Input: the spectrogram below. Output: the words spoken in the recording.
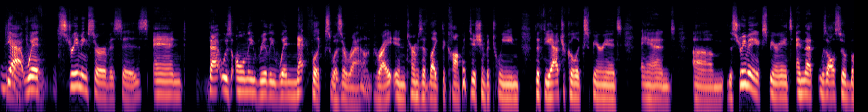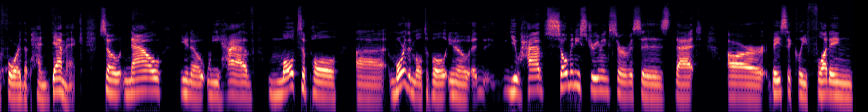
yeah, with streaming services and that was only really when Netflix was around, right? In terms of like the competition between the theatrical experience and um, the streaming experience. And that was also before the pandemic. So now, you know, we have multiple uh, more than multiple, you know, you have so many streaming services that are basically flooding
